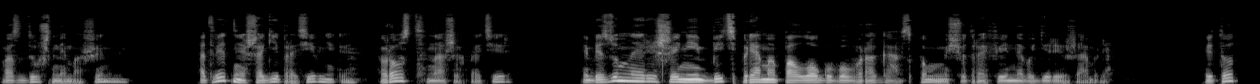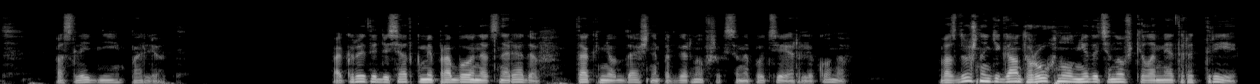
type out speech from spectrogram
воздушными машинами, ответные шаги противника, рост наших потерь безумное решение бить прямо по логову врага с помощью трофейного дирижабля. И тот последний полет. Покрытый десятками пробоин от снарядов, так неудачно подвернувшихся на пути эрликонов, Воздушный гигант рухнул, не дотянув километра три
